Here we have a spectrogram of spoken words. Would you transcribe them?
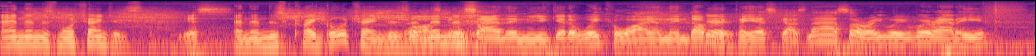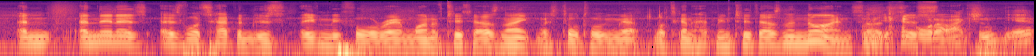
and then there's more changes, yes. and then there's Craig Gore changes, Well, I and was then there's say, and then you get a week away, and then WPS goes, "Nah, sorry, we, we're out of here." And and then as as what's happened is even before round one of 2008, we're still talking about what's going to happen in 2009. So it's Yeah, just auto action, yeah.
